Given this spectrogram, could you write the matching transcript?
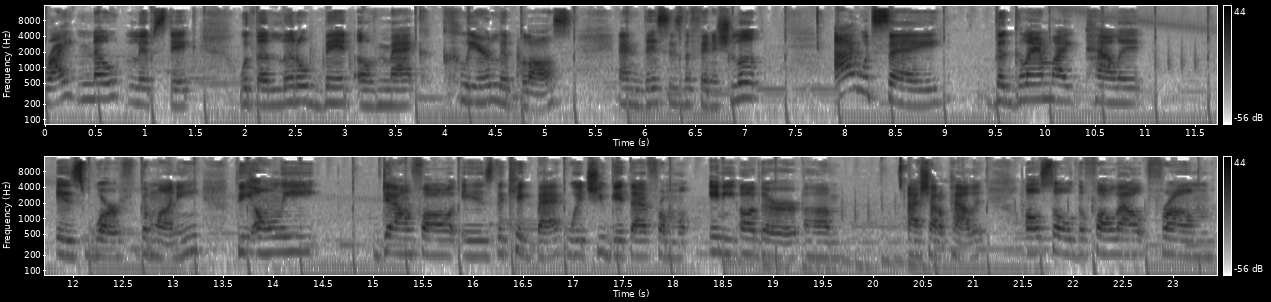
Right Note lipstick with a little bit of MAC clear lip gloss. And this is the finished look. I would say the Glamlite palette is worth the money. The only downfall is the kickback, which you get that from any other um, eyeshadow palette. Also, the fallout from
